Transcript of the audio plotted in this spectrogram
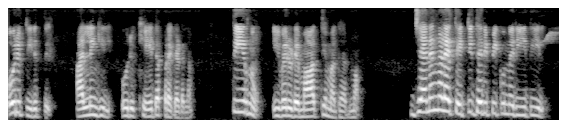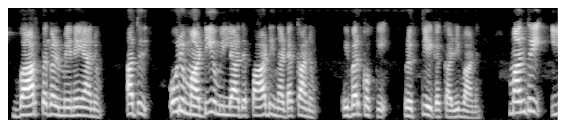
ഒരു തിരുത്ത് അല്ലെങ്കിൽ ഒരു ഖേദപ്രകടനം. തീർന്നു ഇവരുടെ മാധ്യമധർമ്മം. ജനങ്ങളെ തെറ്റിദ്ധരിപ്പിക്കുന്ന രീതിയിൽ വാർത്തകൾ മെനയാനും അത് ഒരു മടിയുമില്ലാതെ പാടി നടക്കാനും ഇവർക്കൊക്കെ പ്രത്യേക കഴിവാണ്. മന്ത്രി ഇ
